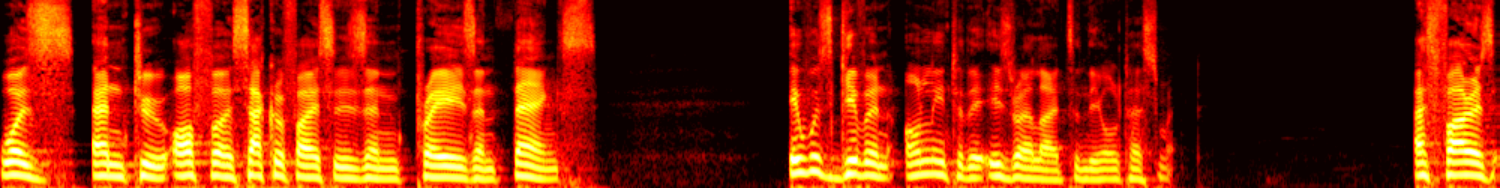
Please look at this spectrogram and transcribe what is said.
was, and to offer sacrifices and praise and thanks, it was given only to the Israelites in the Old Testament. As far as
